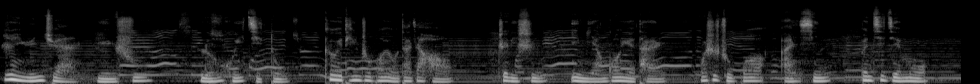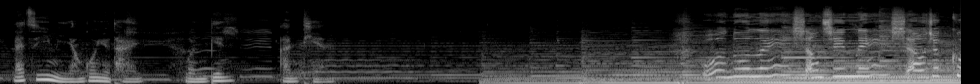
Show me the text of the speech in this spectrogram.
任云卷云舒，轮回几度。各位听众朋友，大家好，这里是一米阳光月台，我是主播安心。本期节目来自一米阳光月台，文编安田。我努力想起你，笑着哭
